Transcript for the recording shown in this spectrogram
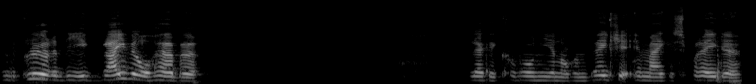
De kleuren die ik bij wil hebben, leg ik gewoon hier nog een beetje in mijn gespreide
